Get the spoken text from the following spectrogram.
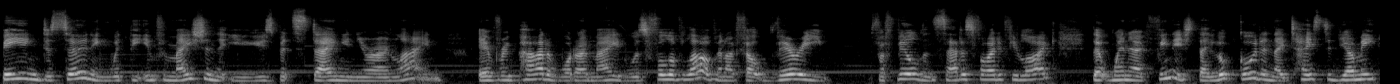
being discerning with the information that you use, but staying in your own lane. every part of what I made was full of love, and I felt very fulfilled and satisfied, if you like, that when I finished, they looked good and they tasted yummy,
